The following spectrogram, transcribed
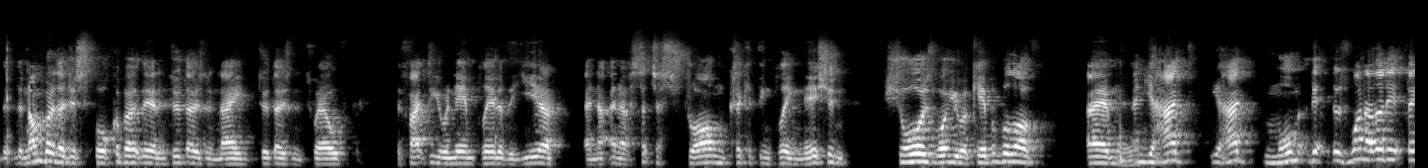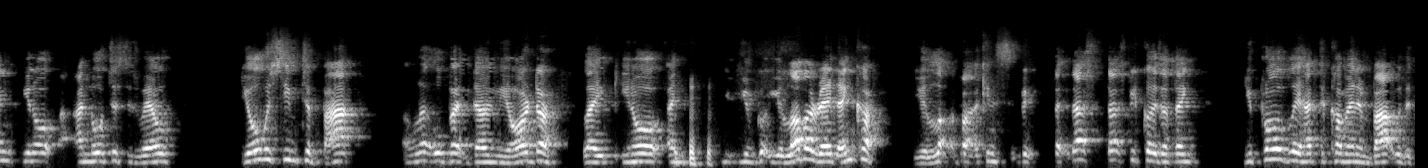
the the number that I just spoke about there in 2009, 2012. The fact that you were named Player of the Year and in a, such a strong cricketing playing nation shows what you were capable of. Um. And you had you had moment. There's one other thing you know I noticed as well. You always seem to bat a little bit down the order, like you know, and you- you've got you love a red inker. You love, but I can. but That's that's because I think you probably had to come in and bat with the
